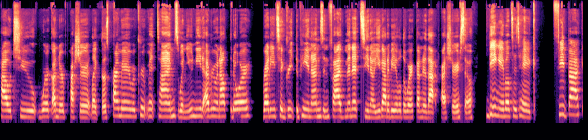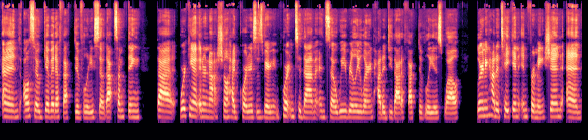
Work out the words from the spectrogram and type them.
how to work under pressure, like those primary recruitment times when you need everyone out the door ready to greet the PNMs in 5 minutes, you know, you got to be able to work under that pressure. So, being able to take feedback and also give it effectively. So, that's something that working at international headquarters is very important to them. And so we really learned how to do that effectively as well. Learning how to take in information and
